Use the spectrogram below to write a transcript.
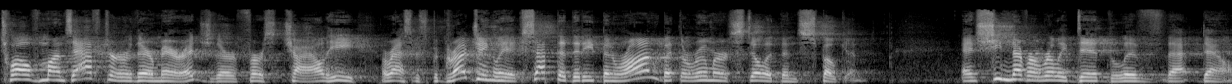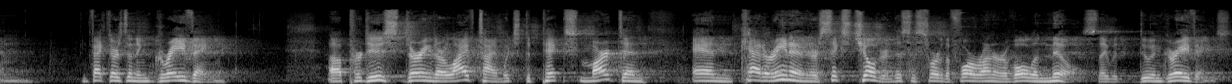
12 months after their marriage, their first child, he, Erasmus, begrudgingly accepted that he'd been wrong, but the rumor still had been spoken. And she never really did live that down. In fact, there's an engraving uh, produced during their lifetime which depicts Martin and Katharina and their six children. This is sort of the forerunner of Olan Mills. They would do engravings.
